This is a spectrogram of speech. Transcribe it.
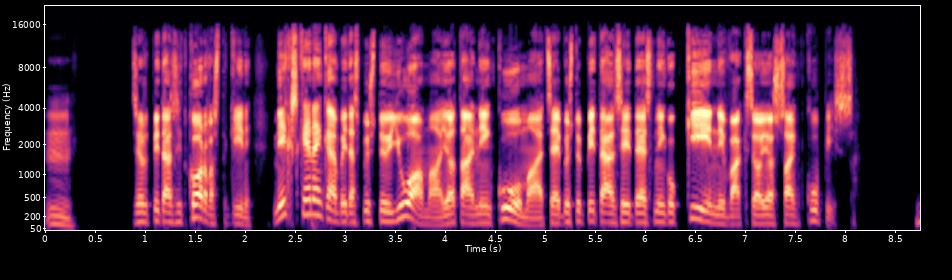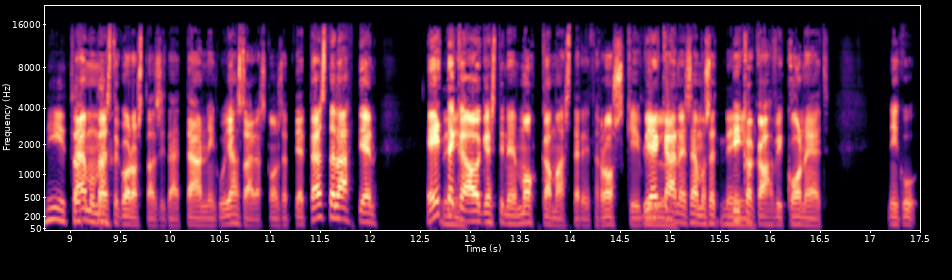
Mm. Se joudut pitämään siitä korvasta kiinni. Miksi kenenkään pitäisi pystyä juomaan jotain niin kuumaa, että se ei pysty pitämään siitä edes niinku kiinni, vaikka se on jossain kupissa? Niin, Tämä totta. mun mielestä korostaa sitä, että tämä on niinku ihan sairas konsepti. Että tästä lähtien heittäkää niin. oikeasti ne mokkamasterit roskiin. Kyllä. Viekää ne semmoiset Niin. niin. pikakahvikoneet niinku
